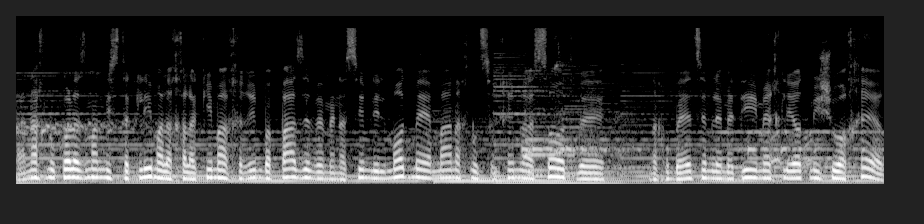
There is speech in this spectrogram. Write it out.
ואנחנו כל הזמן מסתכלים על החלקים האחרים בפאזל ומנסים ללמוד מהם מה אנחנו צריכים לעשות, ואנחנו בעצם למדים איך להיות מישהו אחר.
